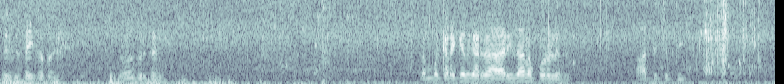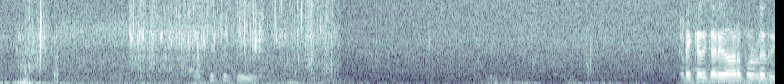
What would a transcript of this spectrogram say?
இருக்கு சைஸை பாரு. எவ்வளோ பெருசா ரொம்ப கிடைக்கிறதுக்கு அரிதா அரிதான பொருள் இது. ஆத்து சுப்பி ஆத்து சுப்பி கிடைக்கிறதுக்கு அரிதான பொருள் இது.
